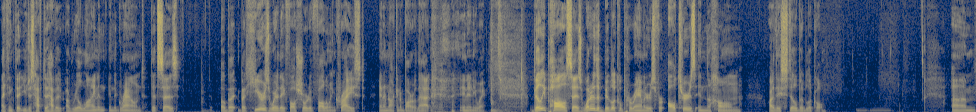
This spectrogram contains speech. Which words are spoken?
i think that you just have to have a, a real line in, in the ground that says oh, but but here's where they fall short of following Christ, and I'm not going to borrow that in any way. Billy Paul says, "What are the biblical parameters for altars in the home? Are they still biblical?" Um,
